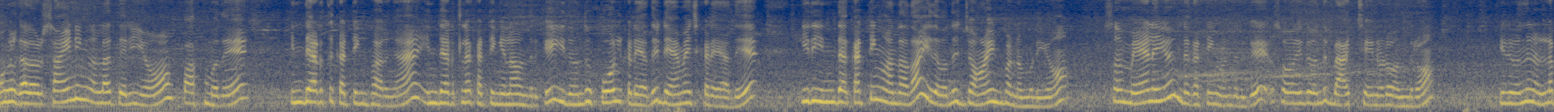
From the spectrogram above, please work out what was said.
உங்களுக்கு அதோட ஷைனிங் நல்லா தெரியும் பார்க்கும்போதே. இந்த இடத்து கட்டிங் பாருங்கள் இந்த இடத்துல கட்டிங் எல்லாம் வந்திருக்கு. இது வந்து ஹோல் கிடையாது டேமேஜ் கிடையாது. இது இந்த கட்டிங் வந்தால் தான் இதை வந்து ஜாயின் பண்ண முடியும். ஸோ மேலேயும் இந்த கட்டிங் வந்திருக்கு. ஸோ இது வந்து பேக் செயினோட வந்துடும் இது வந்து நல்லா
